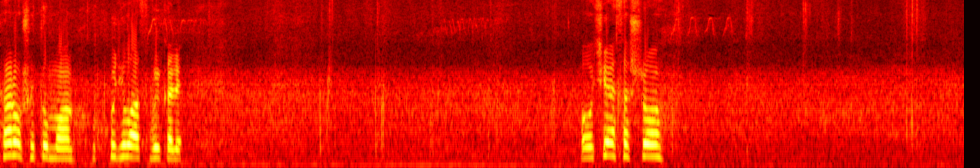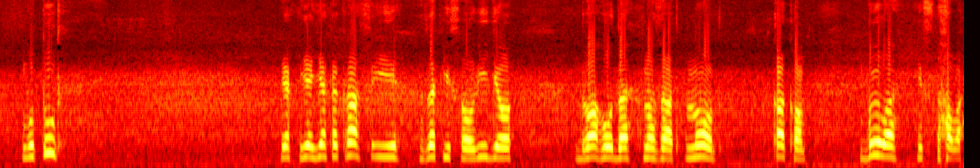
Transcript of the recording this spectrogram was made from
Хороший туман, хоть глаз выколи. Получается, что вот тут я, я, я как раз и записывал видео два года назад. Но как вам? Было и стало.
